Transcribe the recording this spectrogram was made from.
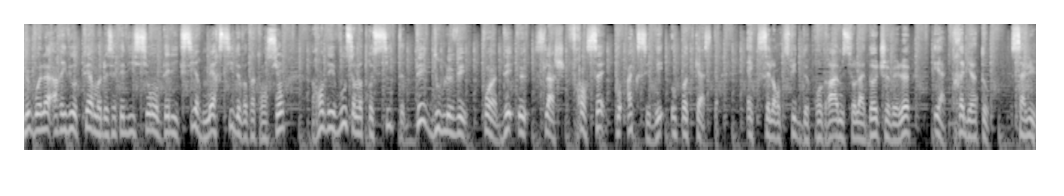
Nous voilà arrivés au terme de cette édition d'Elixir. Merci de votre attention. Rendez-vous sur notre site dw.de français pour accéder au podcast. Excellente suite de programmes sur la Deutsche Welle et à très bientôt. Salut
